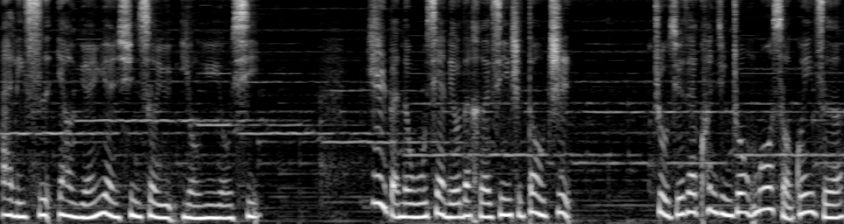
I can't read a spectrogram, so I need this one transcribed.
爱丽丝要远远逊色于鱿鱼游戏。日本的无限流的核心是斗志，主角在困境中摸索规则，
